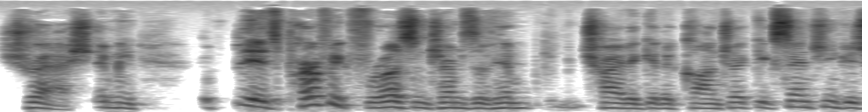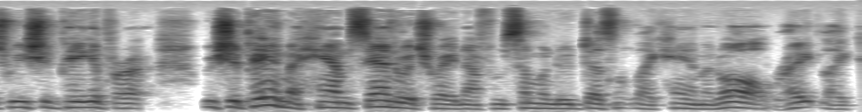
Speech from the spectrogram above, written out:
trash. I mean, it's perfect for us in terms of him trying to get a contract extension because we should pay him for we should pay him a ham sandwich right now from someone who doesn't like ham at all, right? Like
